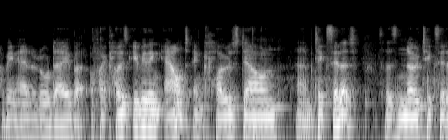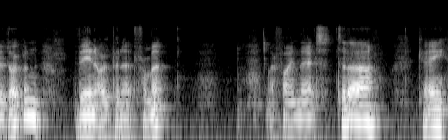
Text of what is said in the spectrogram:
I've been at it all day, but if I close everything out and close down um, TextEdit, so there's no TextEdit open, then open it from it. I find that, ta-da, okay,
